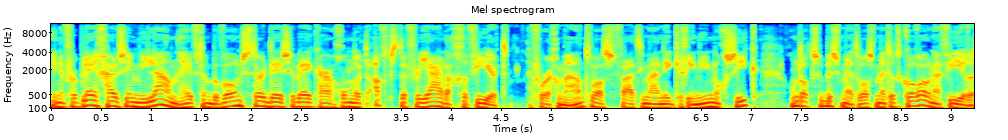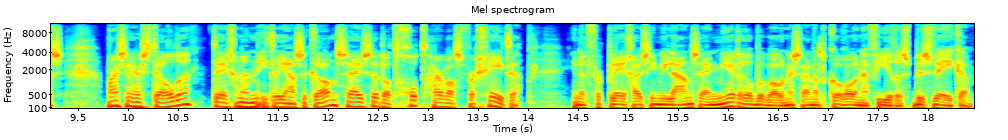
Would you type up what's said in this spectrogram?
In een verpleeghuis in Milaan heeft een bewoonster deze week haar 108ste verjaardag gevierd. Vorige maand was Fatima Negrini nog ziek omdat ze besmet was met het coronavirus. Maar ze herstelde. Tegen een Italiaanse krant zei ze dat God haar was vergeten. In het verpleeghuis in Milaan zijn meerdere bewoners aan het coronavirus bezweken.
